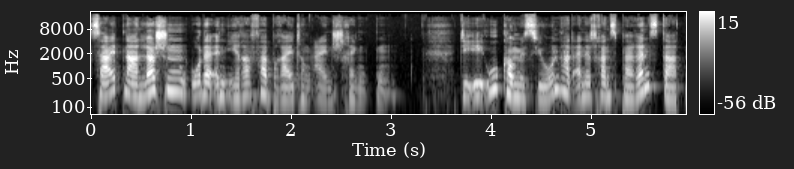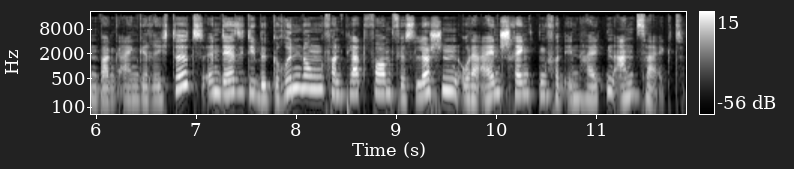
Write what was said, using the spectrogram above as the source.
zeitnah löschen oder in ihrer Verbreitung einschränken. Die EU-Kommission hat eine Transparenzdatenbank eingerichtet, in der sie die Begründungen von Plattformen fürs Löschen oder Einschränken von Inhalten anzeigt.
